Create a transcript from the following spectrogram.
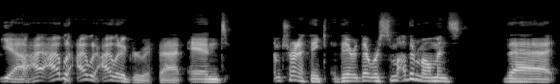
Yeah, I, I, would, I would, I would agree with that. And I'm trying to think. There, there were some other moments that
